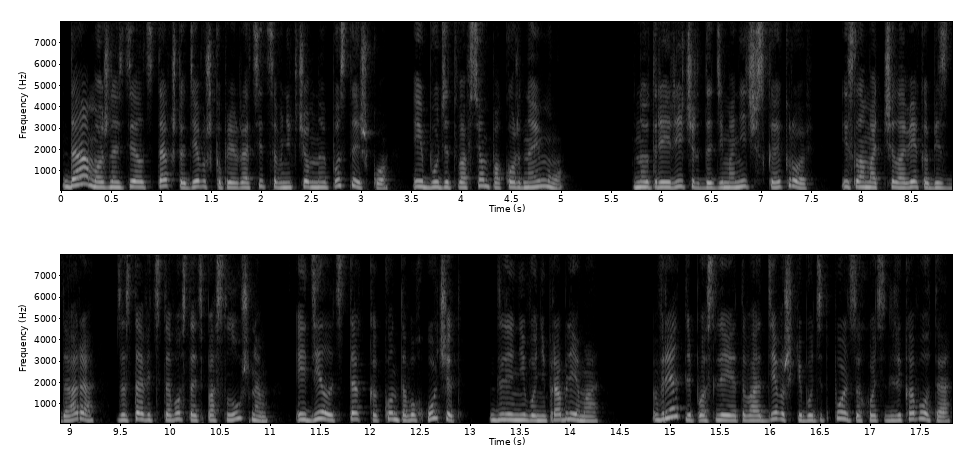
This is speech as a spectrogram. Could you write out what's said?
Да, можно сделать так, что девушка превратится в никчемную пустышку и будет во всем покорна ему. Внутри Ричарда демоническая кровь, и сломать человека без дара, заставить того стать послушным и делать так, как он того хочет, для него не проблема. Вряд ли после этого от девушки будет польза хоть для кого-то,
